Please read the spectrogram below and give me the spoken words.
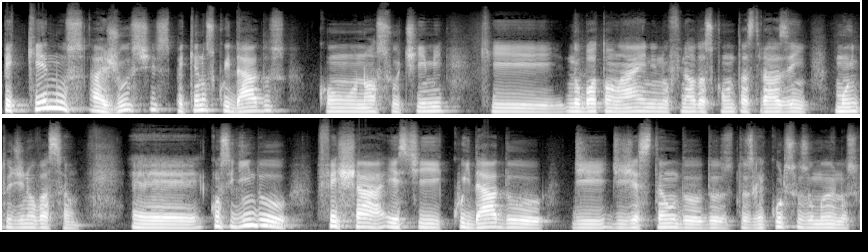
pequenos ajustes, pequenos cuidados com o nosso time que no bottom line, no final das contas, trazem muito de inovação. É, conseguindo fechar este cuidado de, de gestão do, dos, dos, recursos humanos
